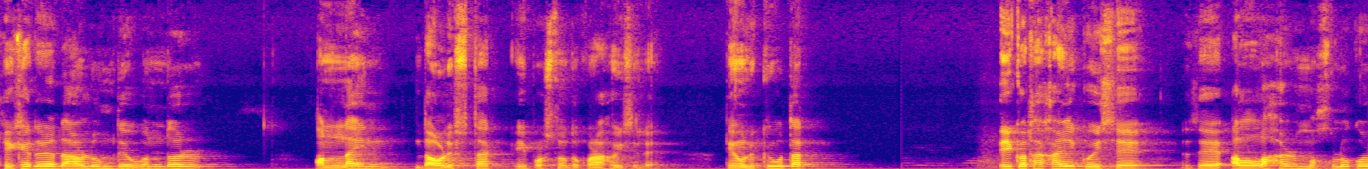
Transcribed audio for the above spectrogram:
ঠিক সেইদৰে দাৰুলুম দেওবন্দৰ অনলাইন দাউল ইফতাক এই প্ৰশ্নটো কৰা হৈছিলে। তেওঁলোকেও তাত এই কথাষাৰেই কৈছে যে আল্লাহৰ মখলুকৰ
